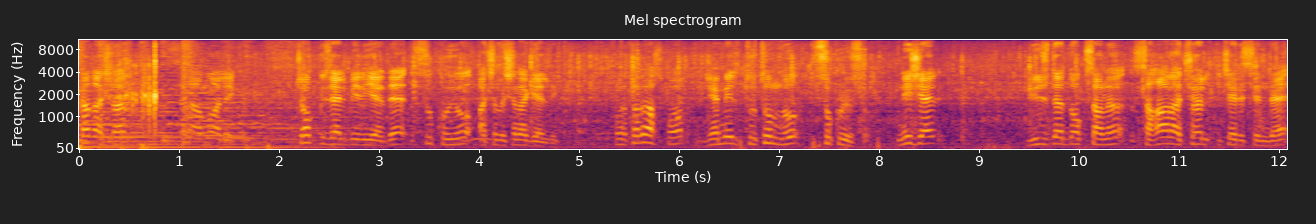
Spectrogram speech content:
Arkadaşlar selamu aleyküm. Çok güzel bir yerde su kuyu açılışına geldik. Fırtına Spor Cemil Tutumlu su kuyusu. Nijer %90'ı Sahara çöl içerisinde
